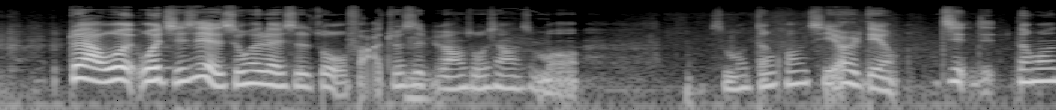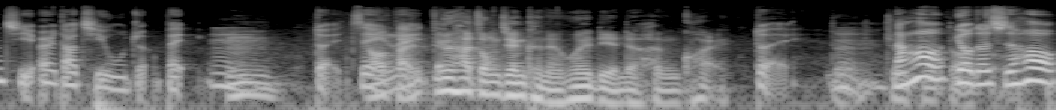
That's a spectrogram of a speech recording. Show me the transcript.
对啊，我我其实也是会类似做法，就是比方说像什么、嗯、什么灯光器二点，灯光器二到七五准备，嗯。嗯对这一类的，因为它中间可能会连的很快。对，对嗯。然后有的时候，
